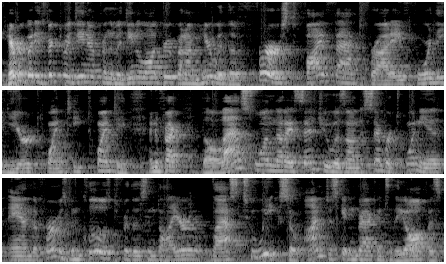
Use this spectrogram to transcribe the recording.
Hey everybody, it's Victor Medina from the Medina Law Group, and I'm here with the first Five Fact Friday for the year 2020. And in fact, the last one that I sent you was on December 20th, and the firm has been closed for this entire last two weeks. So I'm just getting back into the office,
